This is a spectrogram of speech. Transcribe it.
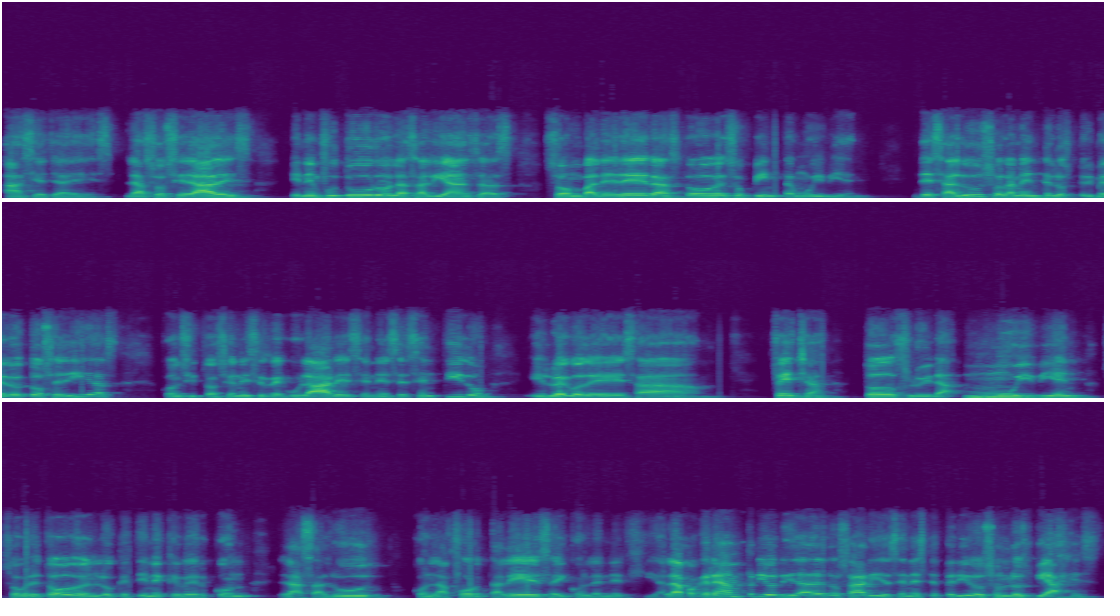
hacia allá es. Las sociedades tienen futuro, las alianzas son valederas, todo eso pinta muy bien. De salud solamente los primeros 12 días, con situaciones irregulares en ese sentido, y luego de esa fecha todo fluirá muy bien, sobre todo en lo que tiene que ver con la salud, con la fortaleza y con la energía. La gran prioridad de los Aries en este periodo son los viajes,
